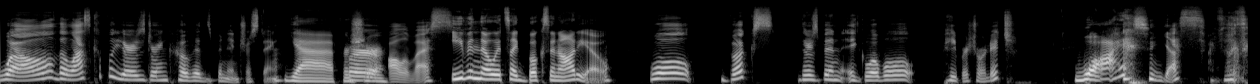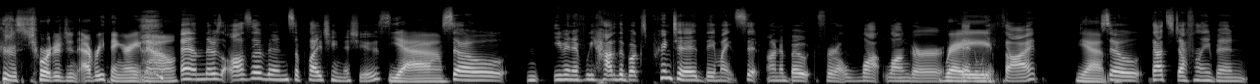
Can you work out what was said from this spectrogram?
Well, the last couple of years during COVID's been interesting Yeah, for, sure. all of us. Even though it's like books and audio. Well, books, there's been a global paper shortage. Why? yes. I feel like there's a shortage in everything right now. And there's also been supply chain issues. Yeah. So even if we have the books printed, they might sit on a boat for a lot longer than we thought. Yeah. So that's definitely been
